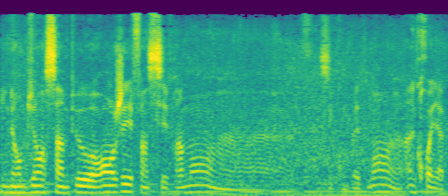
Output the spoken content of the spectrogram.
une ambiance un peu orangée. Enfin, c'est vraiment, euh, c'est complètement euh, incroyable.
